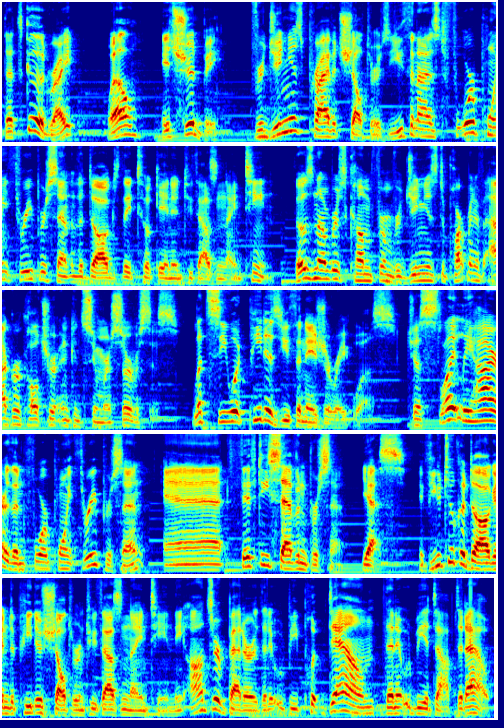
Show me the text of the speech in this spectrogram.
That's good, right? Well, it should be. Virginia's private shelters euthanized 4.3% of the dogs they took in in 2019. Those numbers come from Virginia's Department of Agriculture and Consumer Services. Let's see what PETA's euthanasia rate was. Just slightly higher than 4.3% at 57%. Yes, if you took a dog into PETA's shelter in 2019, the odds are better that it would be put down than it would be adopted out.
